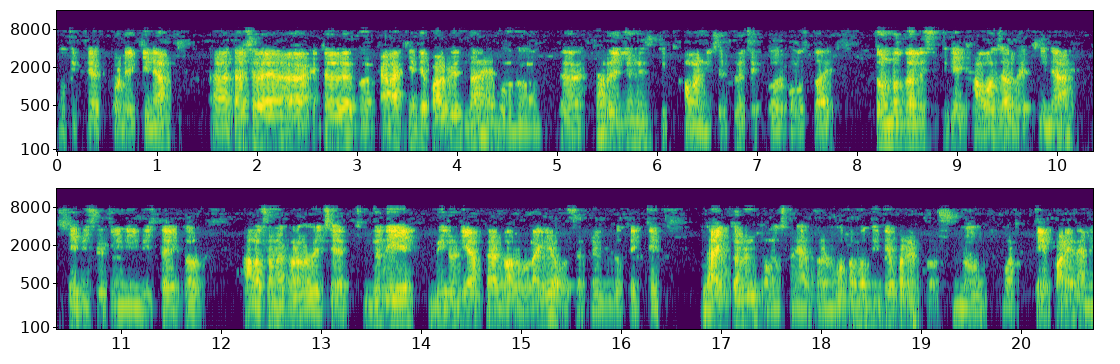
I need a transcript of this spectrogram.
প্রতিক্রিয়া করে কিনা তাছাড়া এটা কারা খেতে পারবেন না এবং তাদের জন্য খাওয়া নিষেধ রয়েছে সেটিকে খাওয়া যাবে কিনা, সেই বিষয়টি নিয়ে বিস্তারিত আলোচনা করা হয়েছে। যদি ভিডিওটি আপনার ভালো লাগে, অবশ্যই আপনি ভিডিওতে একটি লাইক করবেন কমেন্টস আপনার মতামত দিতে পারেন, প্রশ্ন করতে পারেন। আমি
